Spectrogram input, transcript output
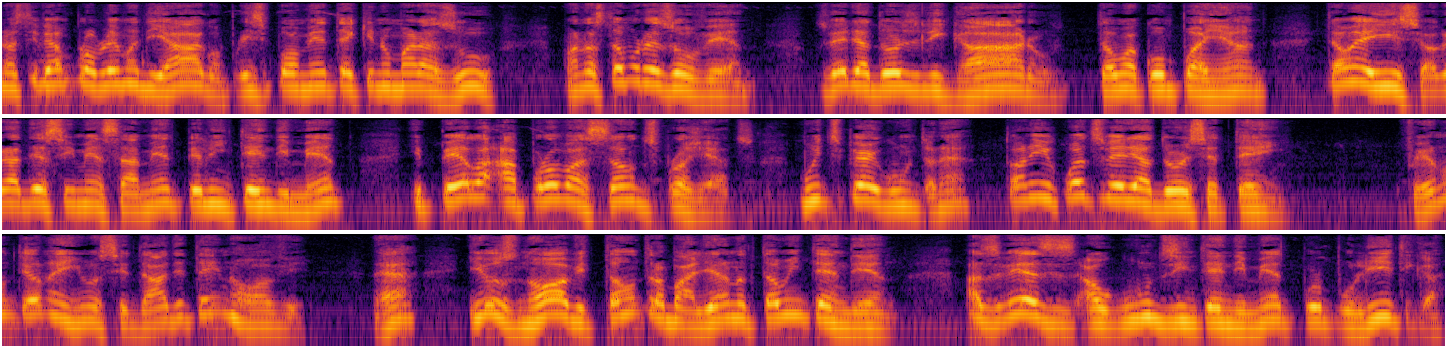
nós tivemos problema de água, principalmente aqui no Mar Azul, mas nós estamos resolvendo. Os vereadores ligaram, estão acompanhando. Então é isso, eu agradeço imensamente pelo entendimento e pela aprovação dos projetos. Muitos perguntam, né? Toninho, quantos vereadores você tem? Eu não tenho nenhum, a cidade tem nove. Né? E os nove estão trabalhando, estão entendendo. às vezes algum desentendimento por política,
